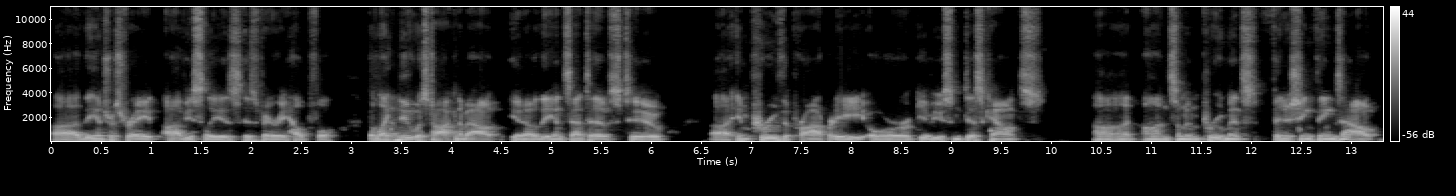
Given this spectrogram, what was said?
Uh, the interest rate obviously is is very helpful, but like Newt was talking about, you know, the incentives to uh, improve the property or give you some discounts uh, on some improvements, finishing things out,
